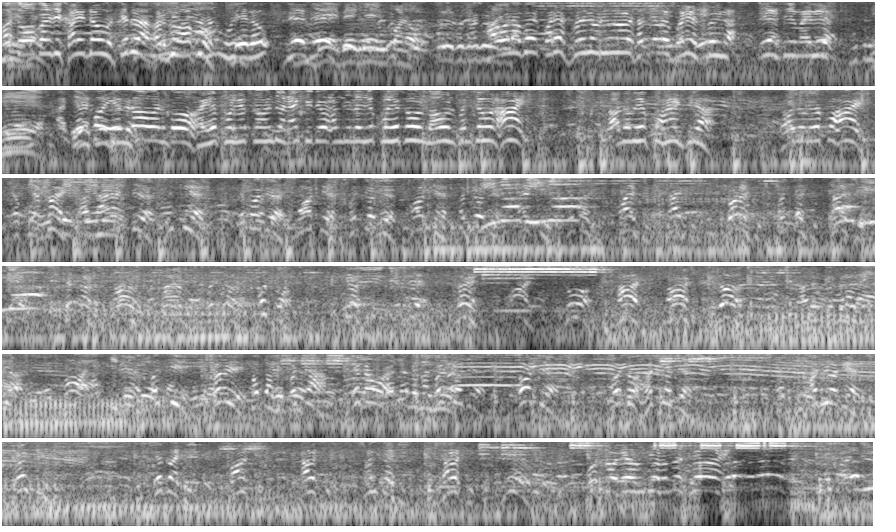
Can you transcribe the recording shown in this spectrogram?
બસો ઓગણસી ખાલી દઉં. કેટલા? અડધું આપું. બે લઉં. બે બે બે બે આ ઓલા ભાઈ પરેશભાઈ નું રીંગણું સંજયભાઈ પરેશભાઈ ના બે છે મારી એકો એકાવન કો. એકો એકાવન જો નાખી દેવો સમજી લે એકો એકાવન બાવન પંચાવન હાય. દાદો એકો હાય ગયા દાદા એકો હાય. એકાય સિત્તેર એકોતેર બોતેર પંચોતેર બોતેર અઠ્યોતેર સાઠી, ચોરાસી પંચ્યાસી બાવન બાવન પંચાવન બસો ત્રણ, પાંચ, છ્યાસી, પંચ્યાસી, નેવું, બસો નેવું રૂપિયા રમેશભાઈ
